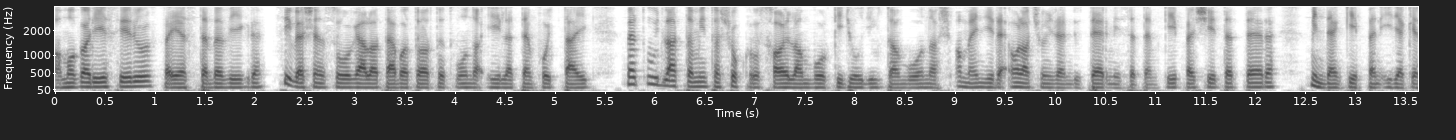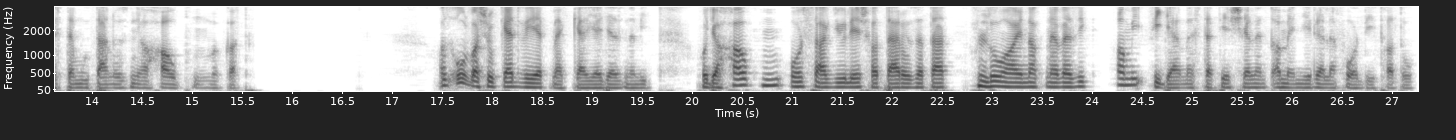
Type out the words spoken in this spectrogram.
A maga részéről fejezte be végre, szívesen szolgálatába tartott volna életem fogytáig, mert úgy látta, mintha sok rossz hajlamból kigyógyultam volna, s amennyire alacsony rendű természetem képessé erre, mindenképpen igyekeztem utánozni a hauptnumokat. Az olvasó kedvéért meg kell jegyeznem itt, hogy a Hauptm országgyűlés határozatát Loajnak nevezik, ami figyelmeztetés jelent, amennyire lefordítható.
